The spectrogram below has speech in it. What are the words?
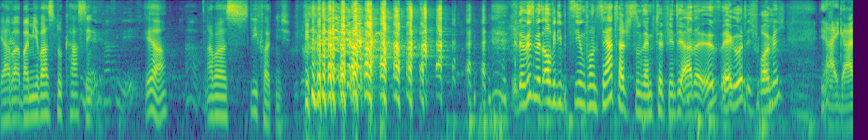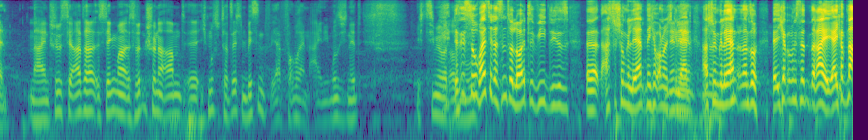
Ja, aber bei mir war es nur Casting. Ja, aber es lief halt nicht. Da wissen wir jetzt auch, wie die Beziehung vom Zertatsch zum Senftöpfchen-Theater ist. Sehr gut, ich freue mich. Ja, egal. Nein, schönes Theater. Ich denke mal, es wird ein schöner Abend. Äh, Ich muss tatsächlich ein bisschen ja, vorbereiten. Nein, muss ich nicht. Ich ziehe mir was aus. Das ist so, weißt du, das sind so Leute wie dieses, äh, hast du schon gelernt? Nee, ich habe auch noch nicht Nee, gelernt. nee, hast du schon gelernt? Und dann so, äh, ich habe übrigens eine 3. Ja, ich habe eine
